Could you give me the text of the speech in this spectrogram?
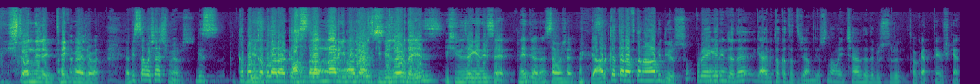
işte onu diyecek. Tek mi acaba? ya biz savaş açmıyoruz. Biz kapalı Biz kapılar arkasında Aslanlar gibi adam- diyoruz ki biz oradayız. İşinize gelirse. Ne diyorsun? Savaş açmayın. Ya arka taraftan abi diyorsun. Buraya Evet. gelince de gel bir tokat atacağım diyorsun ama içeride de bir sürü Tokat demişken.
